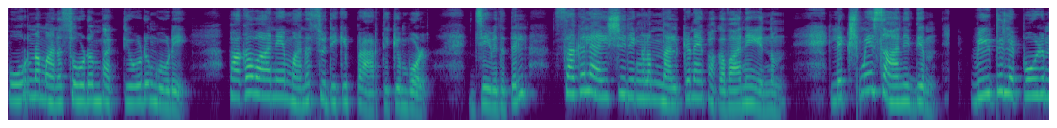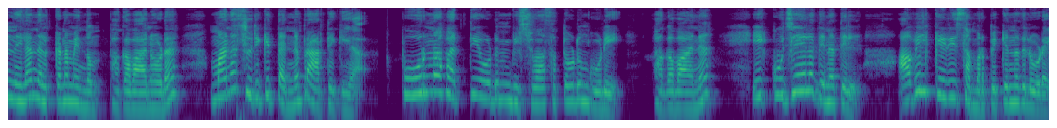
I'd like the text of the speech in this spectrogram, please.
പൂർണ മനസ്സോടും ഭക്തിയോടും കൂടി ഭഗവാനെ മനസ്സുരുക്കി പ്രാർത്ഥിക്കുമ്പോൾ ജീവിതത്തിൽ സകല ഐശ്വര്യങ്ങളും നൽകണേ ഭഗവാനെ എന്നും ലക്ഷ്മി സാന്നിധ്യം വീട്ടിലെപ്പോഴും നിലനിൽക്കണമെന്നും ഭഗവാനോട് മനസ്സുരുക്കി തന്നെ പ്രാർത്ഥിക്കുക. പൂർണ ഭക്തിയോടും വിശ്വാസത്തോടും കൂടി ഭഗവാന് ഈ കുചേല ദിനത്തിൽ അവിൽ കിഴി സമർപ്പിക്കുന്നതിലൂടെ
